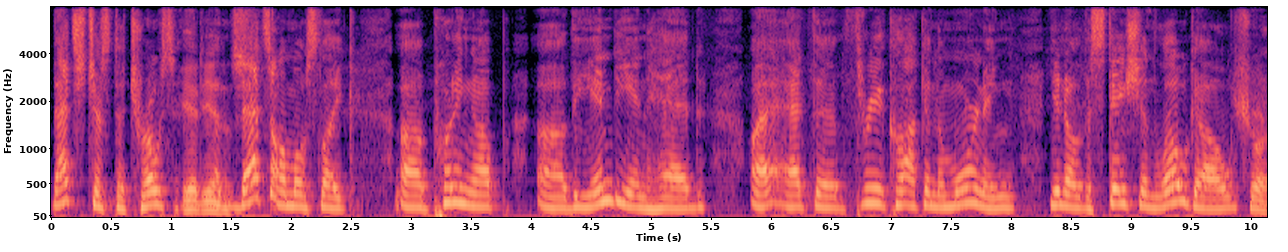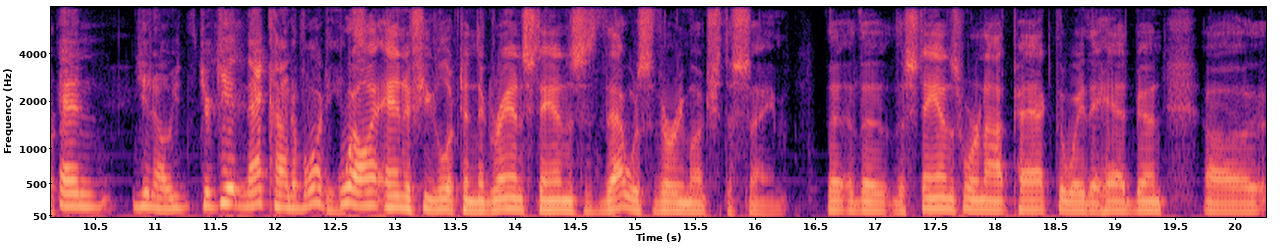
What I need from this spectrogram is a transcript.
that's just atrocious. It is. that's almost like uh, putting up uh, the Indian head. Uh, at the three o'clock in the morning, you know the station logo, Sure. and you know you're getting that kind of audience. Well, and if you looked in the grandstands, that was very much the same. The the, the stands were not packed the way they had been. Uh,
